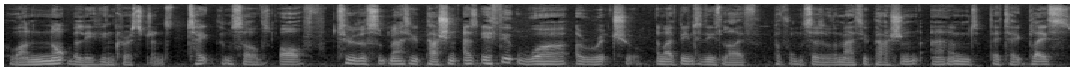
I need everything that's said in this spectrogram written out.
who are not believing Christians take themselves off to the St. Matthew Passion as if it were a ritual. And I've been to these live performances of the Matthew Passion, and they take place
